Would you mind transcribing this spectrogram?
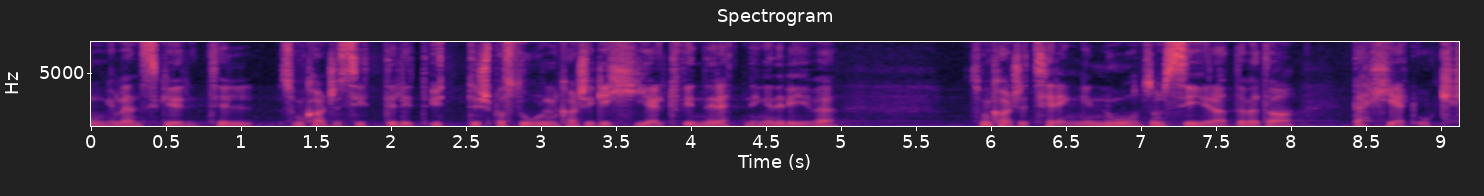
unge mennesker til, som kanskje sitter litt ytterst på stolen, kanskje ikke helt finner retningen i livet, som kanskje trenger noen som sier at vet du hva, det er helt ok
